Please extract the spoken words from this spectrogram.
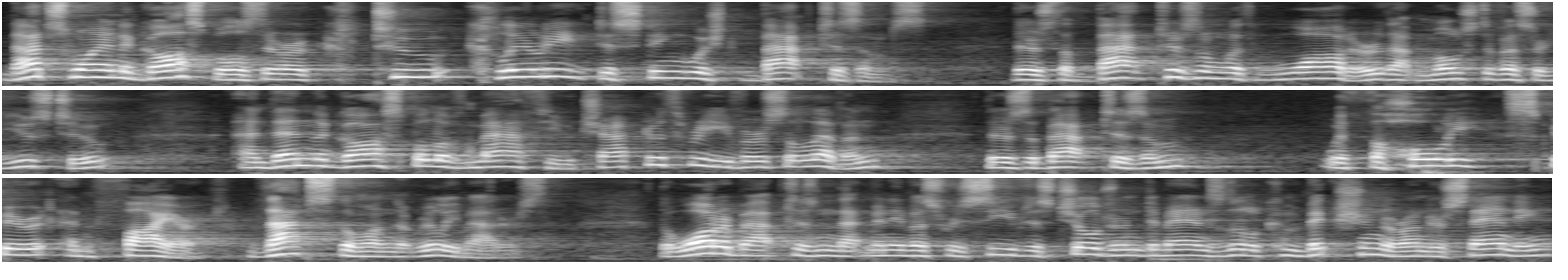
That's why in the Gospels there are two clearly distinguished baptisms. There's the baptism with water that most of us are used to, and then the Gospel of Matthew, chapter 3, verse 11, there's the baptism with the Holy Spirit and fire. That's the one that really matters. The water baptism that many of us received as children demands little conviction or understanding.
